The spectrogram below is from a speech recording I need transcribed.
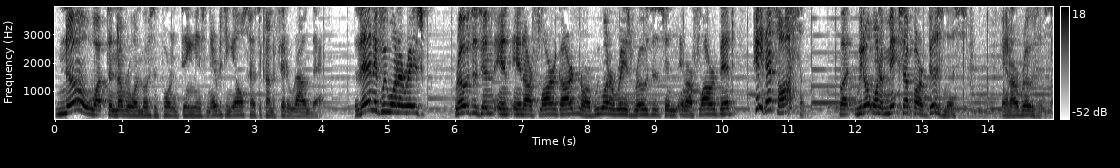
know what the number one most important thing is, and everything else has to kind of fit around that. Then, if we want to raise roses in, in, in our flower garden, or if we want to raise roses in, in our flower bed, hey, that's awesome. But we don't want to mix up our business and our roses.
